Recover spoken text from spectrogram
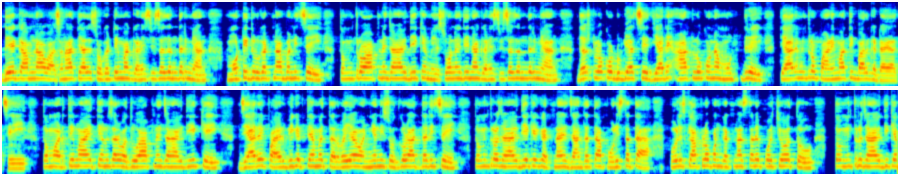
દે ગામના વાસણા ત્યારે સોગટીમાં ગણેશ વિસર્જન દરમિયાન મોટી દુર્ઘટના બની છે. તો મિત્રો, આપને જણાવી દઈએ કે મેસો નદીના ગણેશ વિસર્જન દરમિયાન દસ લોકો ડૂબ્યા છે, જ્યારે આઠ લોકોના મુદ્રે ત્યારે મિત્રો પાણીમાંથી બહાર કઢાયા છે. તો મળતી માહિતી અનુસાર વધુ આપને જણાવી દઈએ કે જ્યારે ફાયર બ્રિગેડ તેમજ તરવૈયાઓ અન્યની શોધખોળ હાથ ધરી છે. તો મિત્રો જણાવી દઈએ કે ઘટનાની જાણ થતાં પોલીસ તથા પોલીસ કાફલો પણ ઘટના સ્થળે પહોંચ્યો હતો. તો મિત્રો જણાવી દઈએ કે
